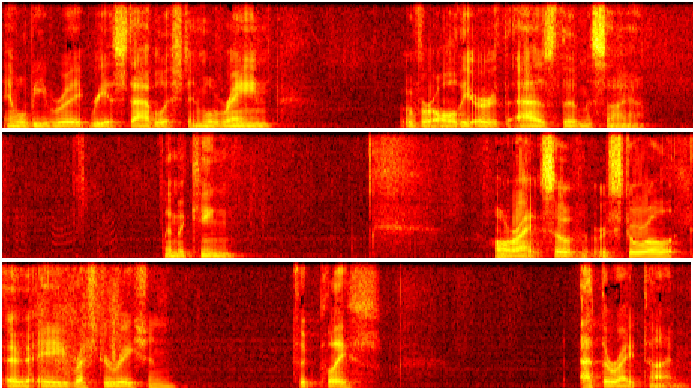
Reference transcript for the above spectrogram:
and will be re- reestablished and will reign over all the earth as the Messiah and the King. All right, so restore, a, a restoration took place at the right time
